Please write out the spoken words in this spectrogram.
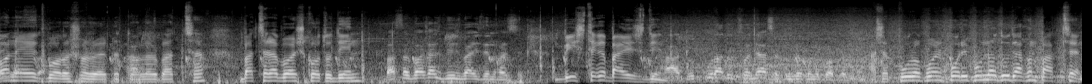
অনেক বড় সড়ো একটা তলার বাচ্চা। বাচ্চারা বয়স কত দিন বাচ্চার বয়স আজ বিশ বাইশ দিন হয়েছে। বিশ থেকে বাইশ দিন। আর দুধ পুরা দুধ চলে আসে দুধে কোনো প্রবলেম নেই। আচ্ছা পুরো পরি- পরিপূর্ণ দুধ এখন পাচ্ছেন?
